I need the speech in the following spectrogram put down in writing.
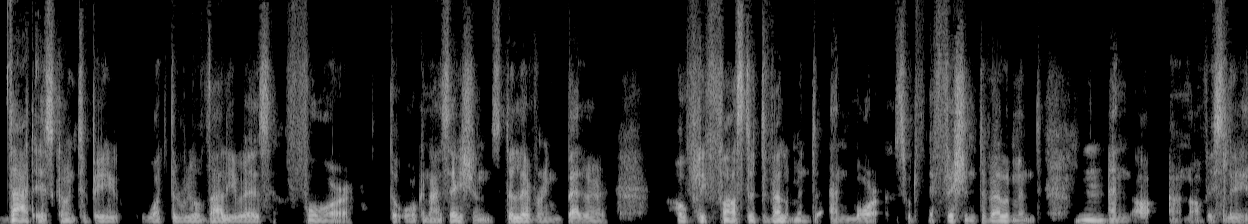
that is going to be what the real value is for the organizations delivering better hopefully faster development and more sort of efficient development mm. and, uh, and obviously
